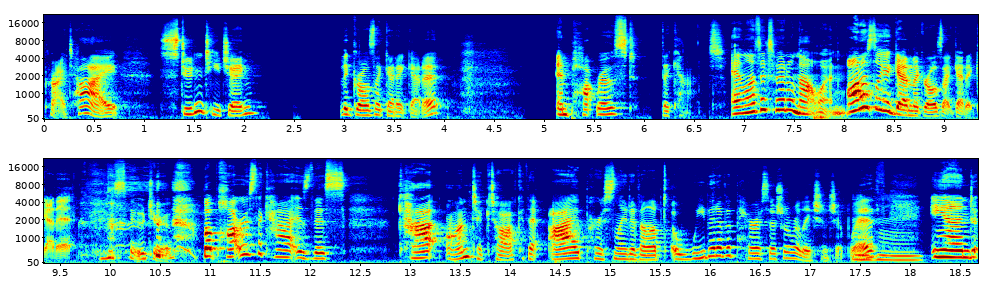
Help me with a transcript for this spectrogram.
cry tie, student teaching. The girls that get it get it, and pot roast the cat. and let's expand on that one. Honestly, again, the girls that get it get it. So true. But Pot Roast the Cat is this cat on TikTok that I personally developed a wee bit of a parasocial relationship with. And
